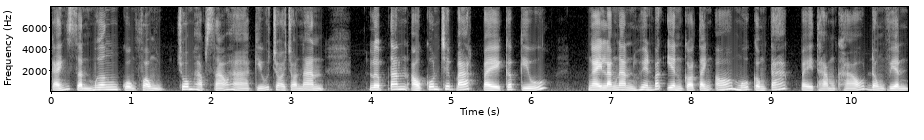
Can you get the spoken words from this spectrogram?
cánh dần mương cuồng phòng chôm hạp sáo hà cứu tròi trò nàn lợp tăn ảo côn chếp bát bày cấp cứu. Ngày làng nằn Huyền Bắc Yên có tánh ó mũ công tác bày tham kháo đồng viên,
